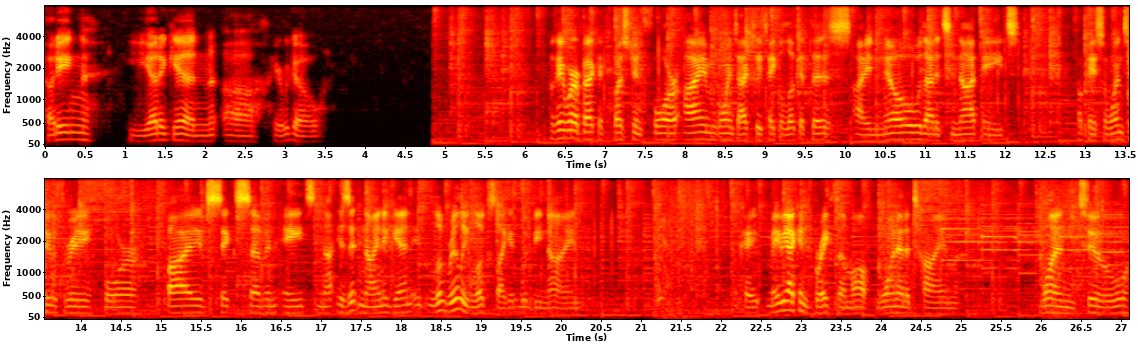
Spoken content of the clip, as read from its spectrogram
cutting yet again. Uh here we go. Okay, we're back at question four. I am going to actually take a look at this. I know that it's not eight. Okay, so one, two, three, four, five, six, seven, eight. Is it nine again? It lo- really looks like it would be nine. Okay, maybe I can break them off one at a time. One, two,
